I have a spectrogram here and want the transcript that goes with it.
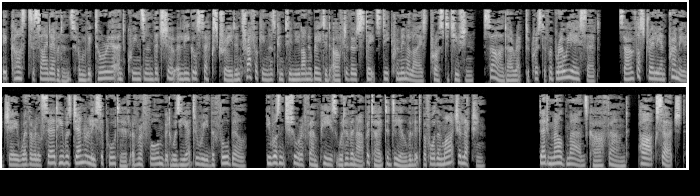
It casts aside evidence from Victoria and Queensland that show illegal sex trade and trafficking has continued unabated after those states decriminalised prostitution, SA Director Christopher Brohier said. South Australian Premier Jay Weatherill said he was generally supportive of reform but was yet to read the full bill. He wasn't sure if MPs would have an appetite to deal with it before the March election. Dead Melb man's car found, park searched.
